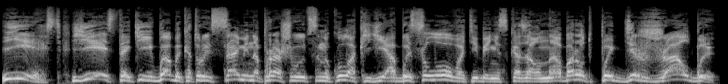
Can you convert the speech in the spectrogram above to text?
Есть, есть такие бабы, которые сами напрашиваются на кулак. Я бы слова тебе не сказал, наоборот, поддержал бы.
